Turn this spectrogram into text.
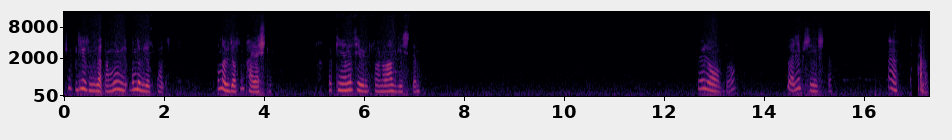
çünkü biliyorsunuz zaten bunu, bunu da videosunu paylaştım. Bunu da videosunu paylaştım. Bakın yana çevirdim sonra vazgeçtim. Böyle oldu. Böyle bir şey işte. Hı, tamam.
